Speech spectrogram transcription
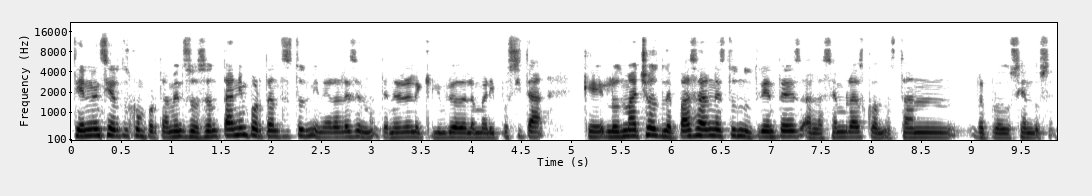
tienen ciertos comportamientos, o son tan importantes estos minerales en mantener el equilibrio de la mariposita que los machos le pasan estos nutrientes a las hembras cuando están reproduciéndose.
